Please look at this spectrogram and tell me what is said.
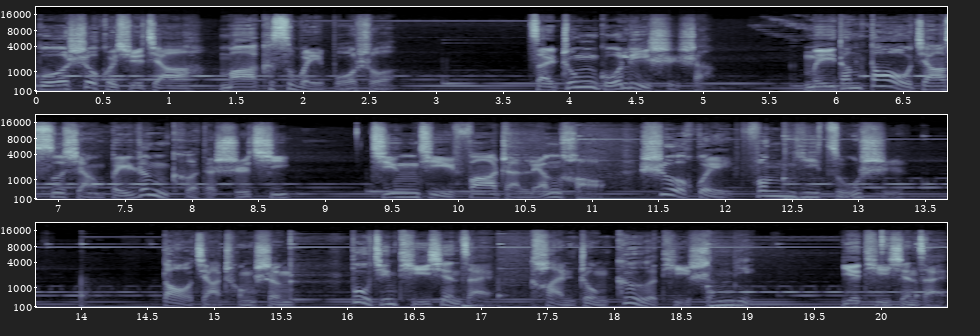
国社会学家马克思韦伯说，在中国历史上，每当道家思想被认可的时期，经济发展良好，社会丰衣足食。道家重生，不仅体现在看重个体生命，也体现在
